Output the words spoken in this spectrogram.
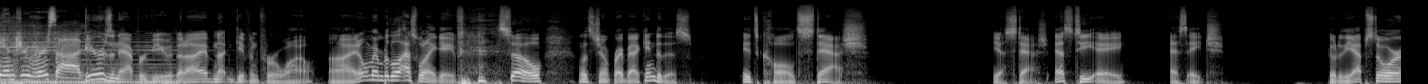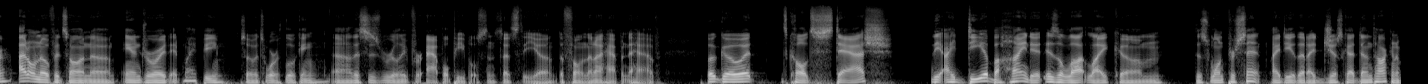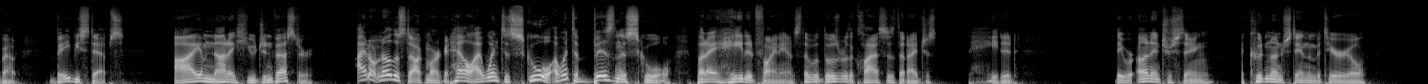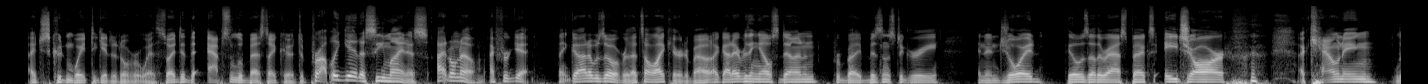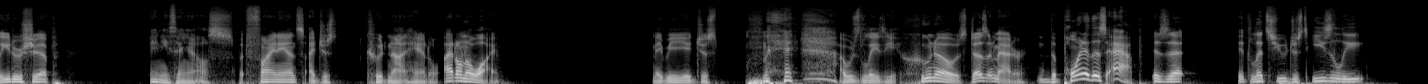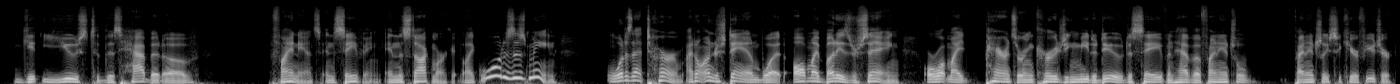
Andrew Herzog. Here's an app review that I have not given for a while. I don't remember the last one I gave. so let's jump right back into this. It's called Stash. Yes, Stash. S T A S H. Go to the App Store. I don't know if it's on uh, Android. It might be, so it's worth looking. Uh, this is really for Apple people since that's the uh, the phone that I happen to have. But go it. It's called Stash. The idea behind it is a lot like um, this one percent idea that I just got done talking about. Baby steps. I am not a huge investor. I don't know the stock market. Hell, I went to school. I went to business school, but I hated finance. Those were the classes that I just hated. They were uninteresting. I couldn't understand the material. I just couldn't wait to get it over with. So I did the absolute best I could to probably get a C minus. I don't know. I forget. Thank God it was over. That's all I cared about. I got everything else done for my business degree and enjoyed those other aspects HR, accounting, leadership, anything else. But finance, I just could not handle. I don't know why. Maybe it just, I was lazy. Who knows? Doesn't matter. The point of this app is that it lets you just easily get used to this habit of finance and saving in the stock market. Like, what does this mean? What is that term? I don't understand what all my buddies are saying or what my parents are encouraging me to do to save and have a financial financially secure future.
